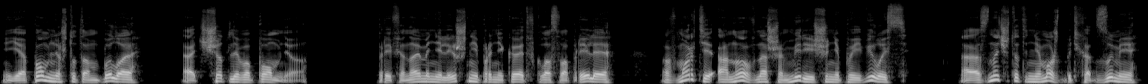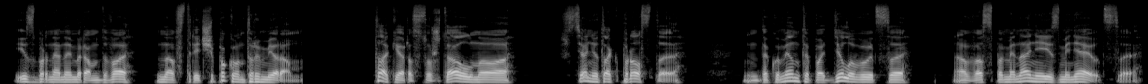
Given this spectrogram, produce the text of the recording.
Я помню, что там было, отчетливо помню. При феномене лишний проникает в класс в апреле, в марте оно в нашем мире еще не появилось, а значит это не может быть Хадзуми, избранная номером 2 на встрече по контрмерам. Так я рассуждал, но... все не так просто. Документы подделываются, а воспоминания изменяются.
